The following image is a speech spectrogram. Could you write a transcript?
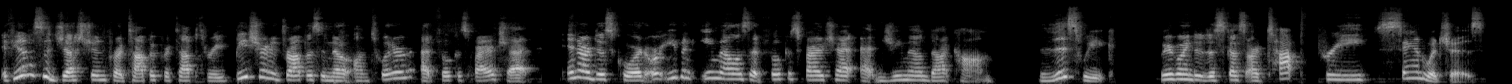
If you have a suggestion for a topic for Top 3, be sure to drop us a note on Twitter at FocusFireChat, in our Discord, or even email us at FocusFireChat at gmail.com. This week, we're going to discuss our top three sandwiches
